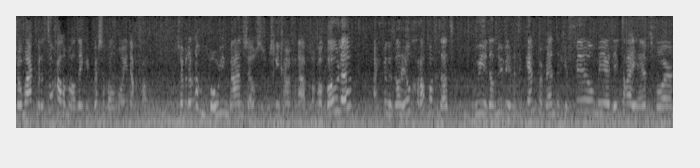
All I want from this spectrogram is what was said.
zo maken we er toch allemaal, denk ik, best nog wel een mooie dag van. Ze hebben ook nog een bowlingbaan zelfs. Dus misschien gaan we vanavond nog wel bowlen. Maar ik vind het wel heel grappig dat hoe je dan nu weer met de camper bent, dat je veel meer detail hebt voor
